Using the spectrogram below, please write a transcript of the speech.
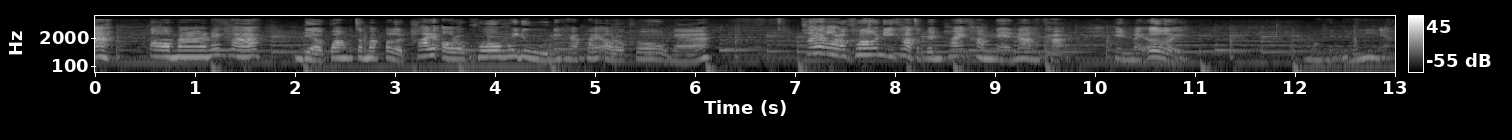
อะ ต่อมานะคะ เดี๋ยวกวางจะมาเปิดไพ่ Oracle ให้ดูนะคะ ไพ่ Oracle นะ ไพ่ Oracle นี้ค่ะจะเป็นไพ่คำแนะนำค่ะ เห็นไหมเอ่ย มองเห็นไหมเนี่ย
